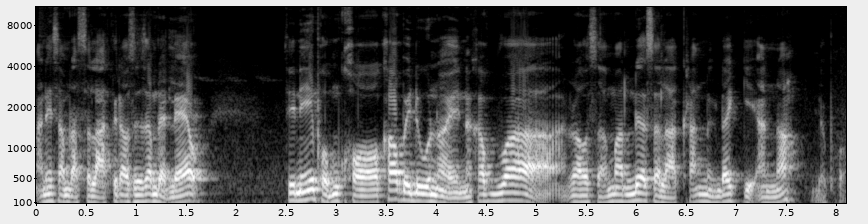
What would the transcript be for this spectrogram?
อันนี้สำหรับสลากที่เราซื้อสำเร็จแล้ว ทีนี้ผมขอเข้าไปดูหน่อยนะครับว่าเราสามารถเลือกสลากครั้งหนึ่งได้กี่อันเนาะเดี๋ยวผม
